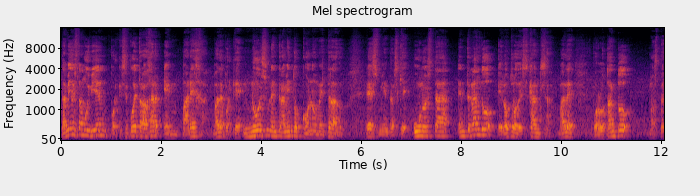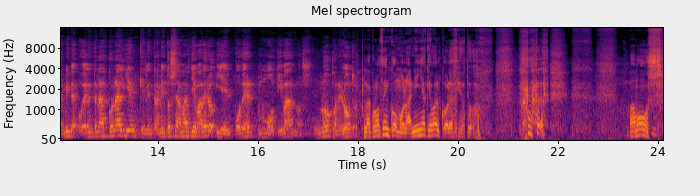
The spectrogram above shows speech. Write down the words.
También está muy bien porque se puede trabajar en pareja, ¿vale? Porque no es un entrenamiento cronometrado. Es mientras que uno está entrenando, el otro descansa, ¿vale? Por lo tanto, nos permite poder entrenar con alguien, que el entrenamiento sea más llevadero y el poder motivarnos uno con el otro. La conocen como la niña que va al colegio, tú. Vamos.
